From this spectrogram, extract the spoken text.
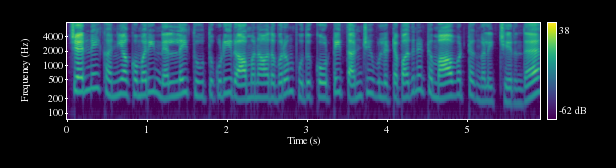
சென்னை கன்னியாகுமரி நெல்லை தூத்துக்குடி ராமநாதபுரம் புதுக்கோட்டை தஞ்சை உள்ளிட்ட பதினெட்டு மாவட்டங்களைச் சேர்ந்த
